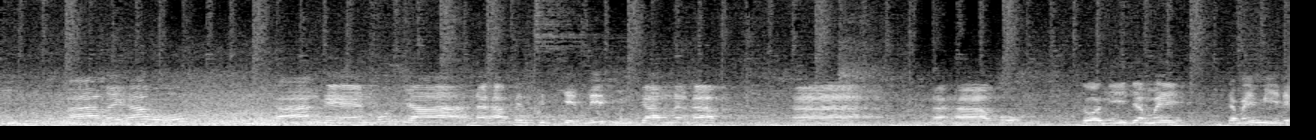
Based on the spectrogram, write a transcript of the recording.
มมาเลยครับผมทางแขนพุทยานะครับ เป็น 17 ลิตรเหมือนกันนะครับอ่านะครับผมตัวนี้จะไม่จะไม่มีเร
